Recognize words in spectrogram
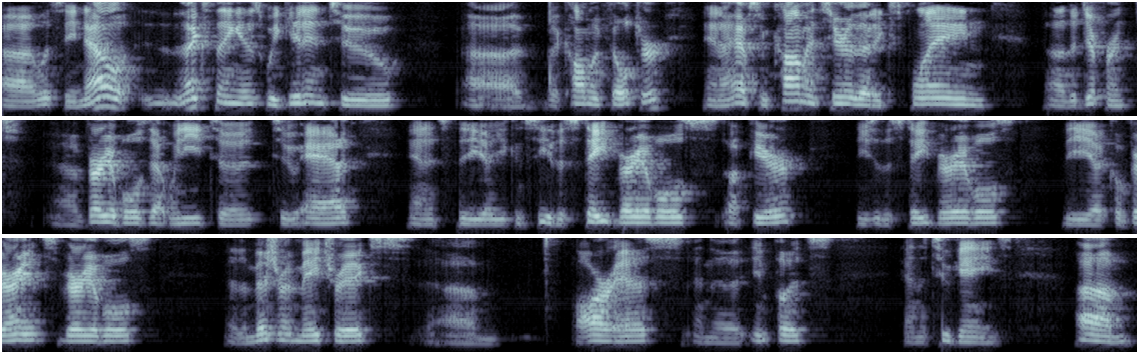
Uh, let's see, now the next thing is we get into uh, the Kalman filter and I have some comments here that explain uh, the different variables that we need to, to add and it's the, you can see the state variables up here these are the state variables, the uh, covariance variables, uh, the measurement matrix, um, RS, and the inputs, and the two gains. Um,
